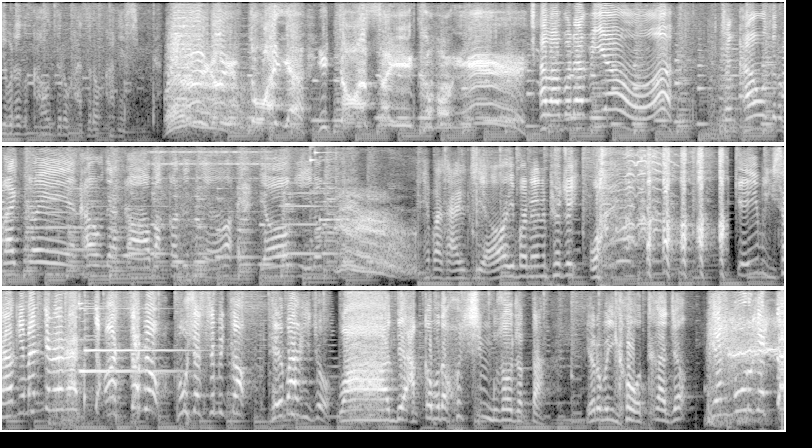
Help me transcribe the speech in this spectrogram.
이번에도 가운데로 가도록 하겠습니다. 이거 또 왔냐? 이또 왔어 이 거봉이. 잡아보라비요! 전 가운데로 갈 거예요. 가운데 아까 와봤거든요. 여기 이렇게 해봐서 알지요? 이번에는 표정이 와! 게임을 이상하게 만들어라! 아싸병 보셨습니까? 대박이죠? 와 근데 아까보다 훨씬 무서워졌다. 여러분 이거 어떡하죠? 그냥 모르겠다.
